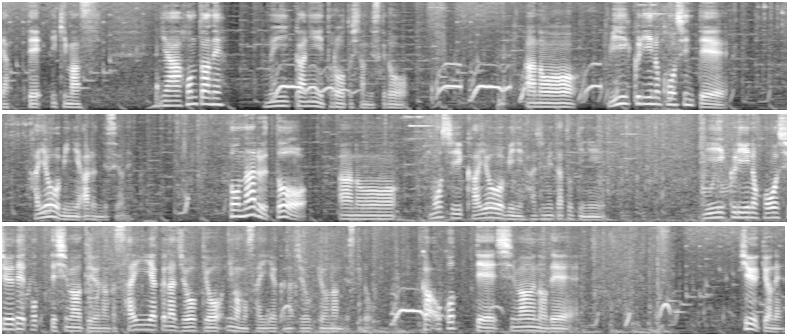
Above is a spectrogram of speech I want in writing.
やっていきます。いやー、本当はね、6日に撮ろうとしたんですけど、あの、ウィークリーの更新って、火曜日にあるんですよね。となると、あの、もし火曜日に始めた時に、ウィークリーの報酬で撮ってしまうというなんか最悪な状況、今も最悪な状況なんですけど、が起こってしまうので、急遽ね、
